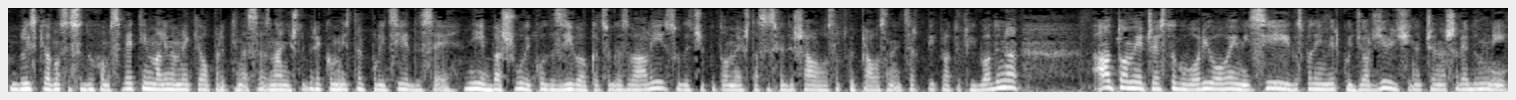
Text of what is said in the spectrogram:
bliske odnose sa duhom svetim, ali imam neke operativna saznanja, što bi rekao ministar policije, da se nije baš uvijek odazivao kad su ga zvali, sudeći po tome šta se sve dešavalo u Srpskoj pravoslavnoj crkvi proteklih godina. A o tome je često govorio u ovoj emisiji gospodin Mirko Đorđević, inače naš redovni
